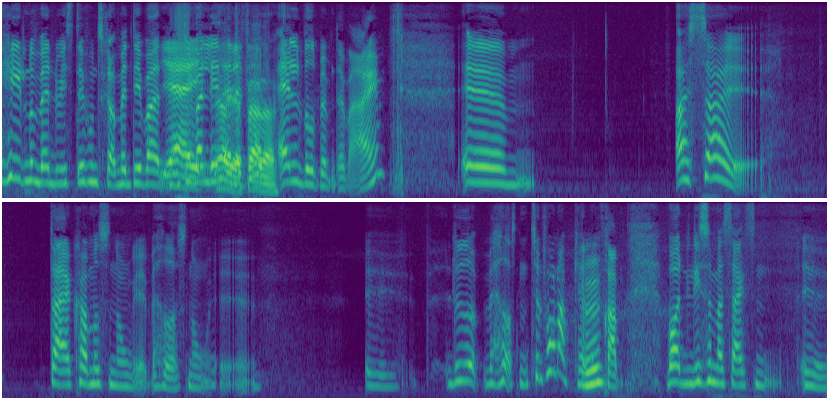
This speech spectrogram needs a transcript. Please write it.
helt nødvendigvis det, hun skrev, men det var, Ja, det var lidt ja, af ja, det. nok. Alle ved, hvem det var, ikke? Øhm, og så... Øh, der er kommet sådan nogle, øh, hvad hedder sådan nogle... Øh, øh, lyder, hvad hedder sådan, telefonopkald mm. frem, hvor de ligesom har sagt sådan, øh,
